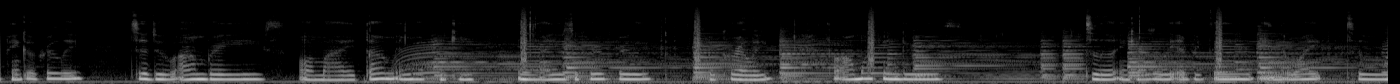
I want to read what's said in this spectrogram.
Pink acrylic to do ombres on my thumb and my pinky and I use acrylic, acrylic for all my fingers to encapsulate everything and the white to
